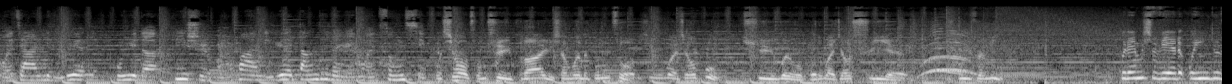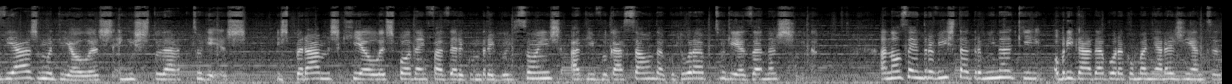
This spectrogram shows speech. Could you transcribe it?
国家，领略葡语的历史文化，领略当地的人文风情。我希望从事与葡萄牙语相关的工作，进入外交部，去为我国的外交事业出一份力。Podemos ver o entusiasmo deles em estudar português. Esperamos que eles possam fazer contribuições à divulgação da cultura portuguesa na China. A nossa entrevista termina aqui. Obrigada por acompanhar a gente.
